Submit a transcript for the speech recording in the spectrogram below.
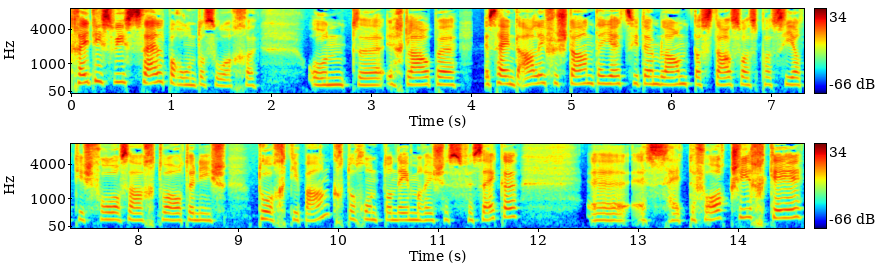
Credit Suisse selber untersuchen. Und äh, ich glaube, es haben alle verstanden jetzt in dem Land, dass das, was passiert ist, verursacht worden ist durch die Bank, durch unternehmerisches Versagen. Äh, es hat eine Vorgeschichte gegeben,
